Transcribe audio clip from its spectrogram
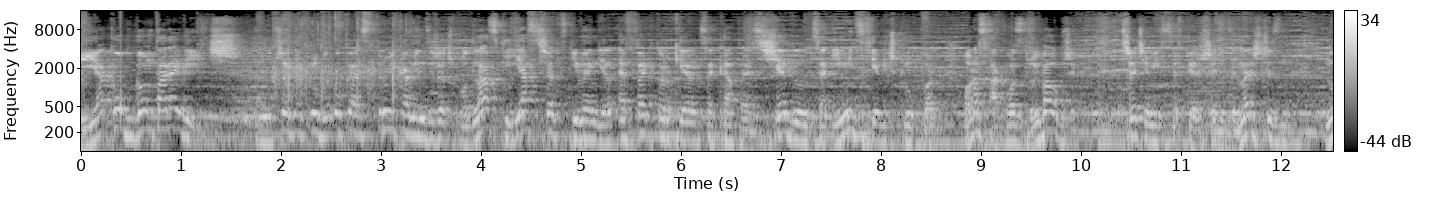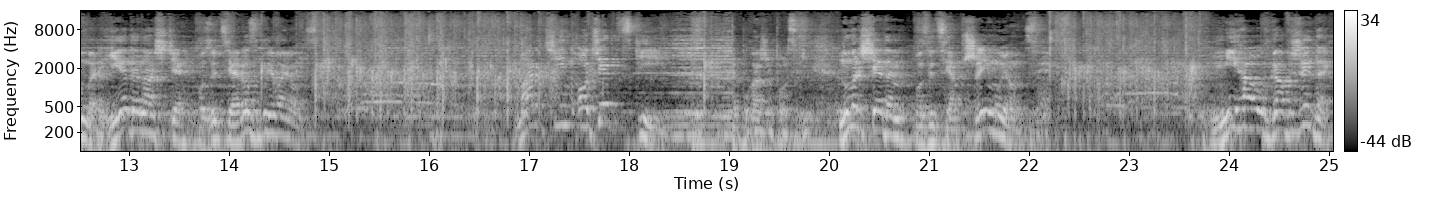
Jakub Gontarewicz. Poprzednie kluby UKS Trójka Międzyrzecz Podlaski, Jastrzębski Węgiel, Efektor Kielce, KPS Siedlce i Mickiewicz Klub Port oraz Aqua Zdrój Wałbrzych. Trzecie miejsce w pierwszej lidze mężczyzn, numer 11, pozycja rozgrywająca. Marcin Ociecki, Pucharze Polski. Numer 7, pozycja przejmująca. Michał Gawrzydek.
